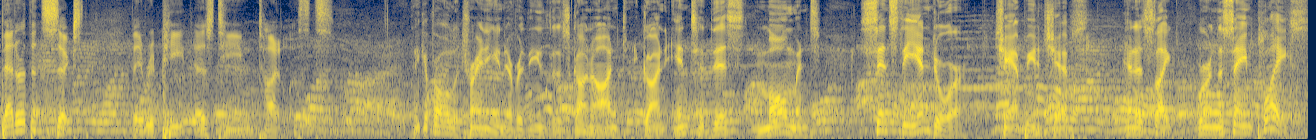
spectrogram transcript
better than sixth, they repeat as team titleists. Think of all the training and everything that's gone on, gone into this moment since the indoor championships, and it's like we're in the same place.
